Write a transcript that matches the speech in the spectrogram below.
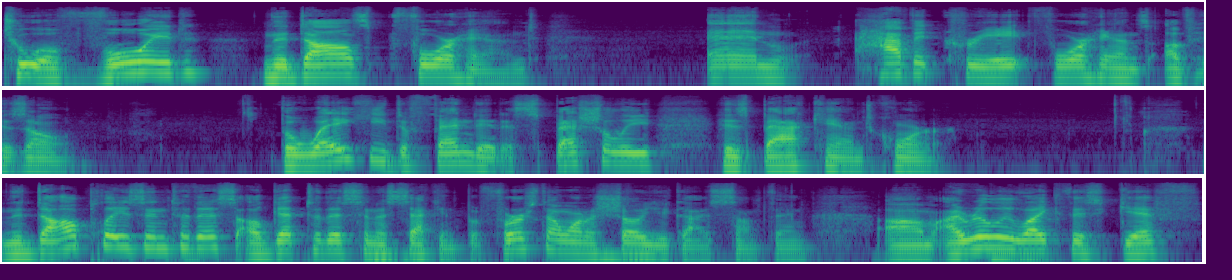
to avoid Nadal's forehand and have it create forehands of his own. The way he defended, especially his backhand corner. Nadal plays into this. I'll get to this in a second, but first I want to show you guys something. Um, I really like this GIF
